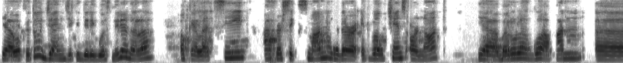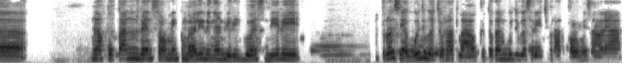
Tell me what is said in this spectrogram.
ya waktu itu janji ke diri gue sendiri adalah oke okay, let's see after six months whether it will change or not. Ya barulah gue akan uh, melakukan brainstorming kembali dengan diri gue sendiri terus ya gue juga curhat lah. Waktu itu kan gue juga sering curhat kalau misalnya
